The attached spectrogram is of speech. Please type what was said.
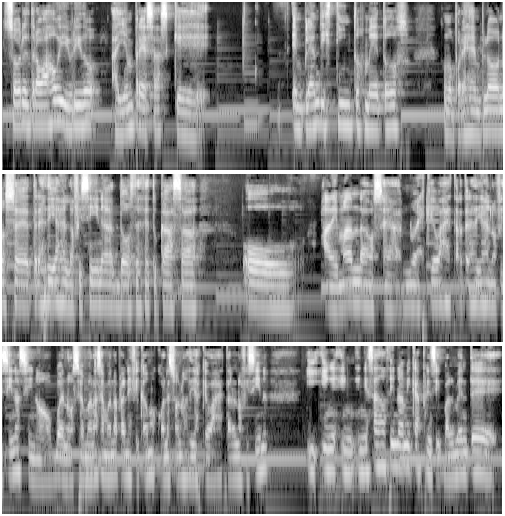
Sobre el trabajo híbrido, hay empresas que emplean distintos métodos como por ejemplo, no sé, tres días en la oficina, dos desde tu casa o a demanda, o sea, no es que vas a estar tres días en la oficina, sino, bueno, semana a semana planificamos cuáles son los días que vas a estar en la oficina. Y en, esas dos dinámicas principalmente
